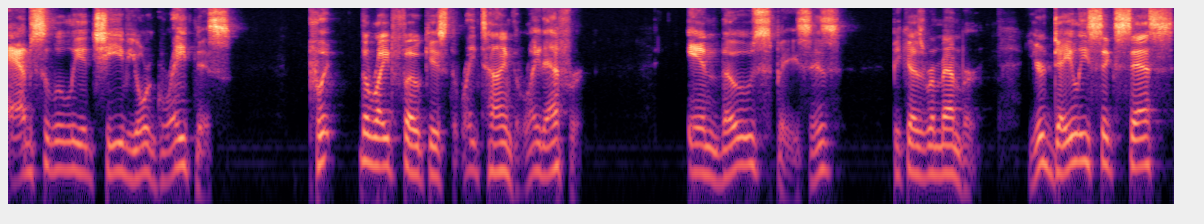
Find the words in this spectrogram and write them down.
absolutely achieve your greatness. Put the right focus, the right time, the right effort in those spaces. Because remember, your daily success,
